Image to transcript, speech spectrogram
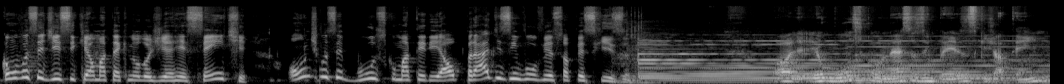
Como você disse que é uma tecnologia recente, onde você busca o material para desenvolver sua pesquisa? Olha, eu busco nessas empresas que já têm,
